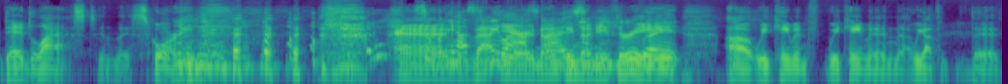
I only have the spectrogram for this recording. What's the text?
dead last in the scoring. and that year, last, guys. 1993, Right. Uh, we came in. We came in. uh, we got the the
